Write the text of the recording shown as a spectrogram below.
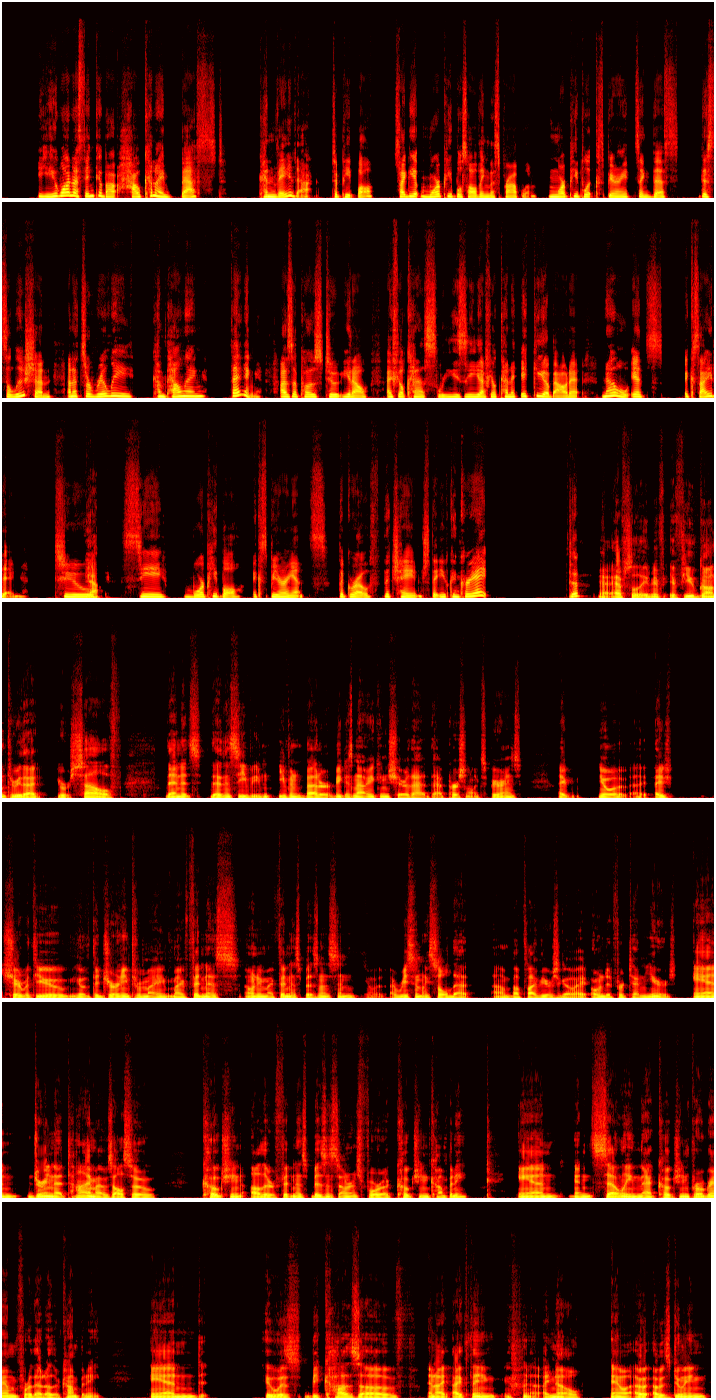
you want to think about how can I best convey that to people so I get more people solving this problem, more people experiencing this this solution, and it's a really compelling thing as opposed to you know I feel kind of sleazy, I feel kind of icky about it. No, it's exciting to yeah. see more people experience the growth, the change that you can create. Yeah, absolutely. And if if you've gone through that yourself, then it's then it's even even better because now you can share that that personal experience. Like you know, I, I shared with you, you know, the journey through my my fitness, owning my fitness business, and you know, I recently sold that um, about five years ago. I owned it for ten years, and during that time, I was also coaching other fitness business owners for a coaching company, and mm-hmm. and selling that coaching program for that other company, and it was because of and I, I think I know, you know, I, I, was doing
